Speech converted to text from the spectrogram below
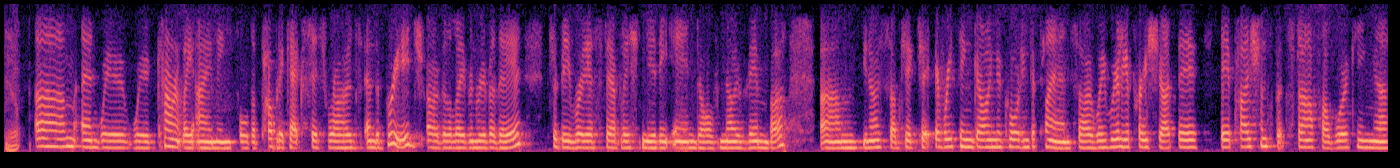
Yep. Um, and we're, we're currently aiming for the public access roads and the bridge over the Leven River there to be re-established near the end of November, um, you know, subject to everything going according to plan. So we really appreciate their, their patience, but staff are working uh,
